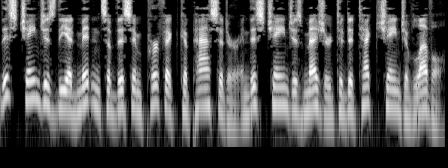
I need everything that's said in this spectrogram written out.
This changes the admittance of this imperfect capacitor and this change is measured to detect change of level.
